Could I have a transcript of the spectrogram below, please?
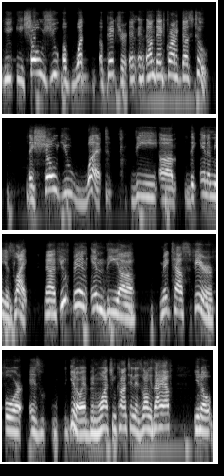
he he shows you of what a picture and, and Undead Chronic does too. They show you what the uh, the enemy is like. Now, if you've been in the uh, MGTOW sphere for as you know, have been watching content as long as I have, you know,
